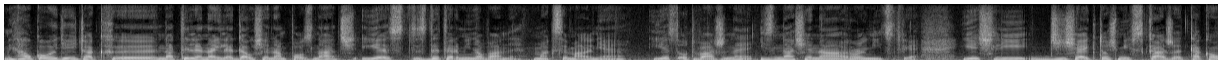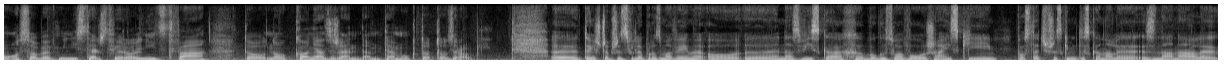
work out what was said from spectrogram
Michał Kołodziejczak y, na tyle, na ile dał się nam poznać, jest zdeterminowany maksymalnie. Jest odważny i zna się na rolnictwie. Jeśli dzisiaj ktoś mi wskaże taką osobę w Ministerstwie Rolnictwa, to no, konia z rzędem temu, kto to zrobi. E, To jeszcze przez chwilę porozmawiajmy o e, nazwiskach. Bogusław Wołoszański, postać wszystkim doskonale znana, ale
